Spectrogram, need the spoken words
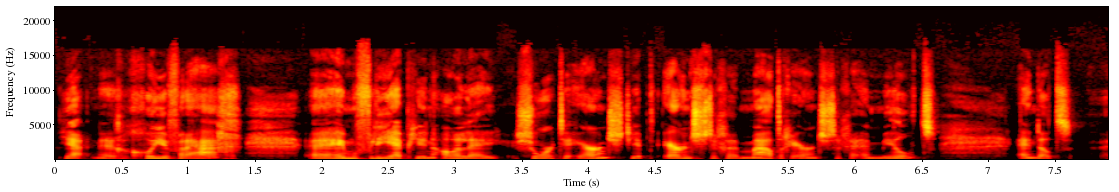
Ja, een goede vraag. Uh, hemofilie heb je in allerlei soorten ernst. Je hebt ernstige, matig ernstige en mild. En dat uh,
